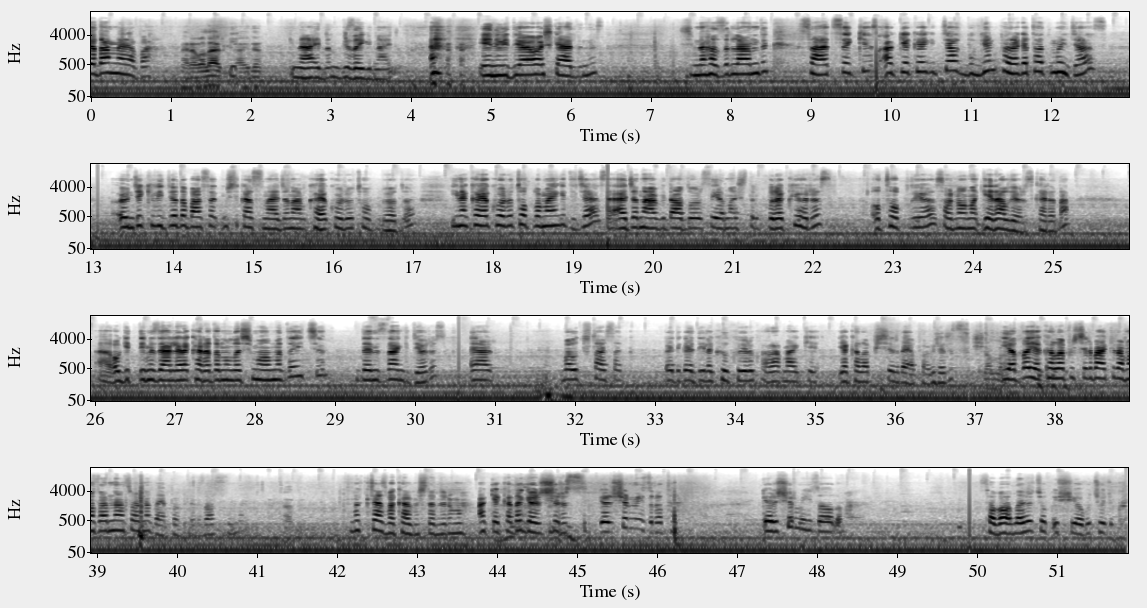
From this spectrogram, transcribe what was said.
Videodan merhaba. Merhabalar, günaydın. Günaydın, bize günaydın. yeni videoya hoş geldiniz. Şimdi hazırlandık. Saat 8. Akyaka'ya gideceğiz. Bugün paragat atmayacağız. Önceki videoda bahsetmiştik aslında Ercan abi kaya koruğu topluyordu. Yine kaya koruğu toplamaya gideceğiz. Ercan abi daha doğrusu yanaştırıp bırakıyoruz. O topluyor. Sonra onu geri alıyoruz karadan. Ee, O gittiğimiz yerlere karadan ulaşım olmadığı için denizden gidiyoruz. Eğer balık tutarsak gadi gadi ile kıl kuyruk falan belki yakala pişir de yapabiliriz. İnşallah. Ya da yakala pişir belki Ramazan'dan sonra da yapabiliriz aslında. Tabii. Bakacağız bakalım işte durumu. Akyaka'da görüşürüz. Görüşür müyüz Rota? Görüşür müyüz oğlum? Sabahları çok üşüyor bu çocuk.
